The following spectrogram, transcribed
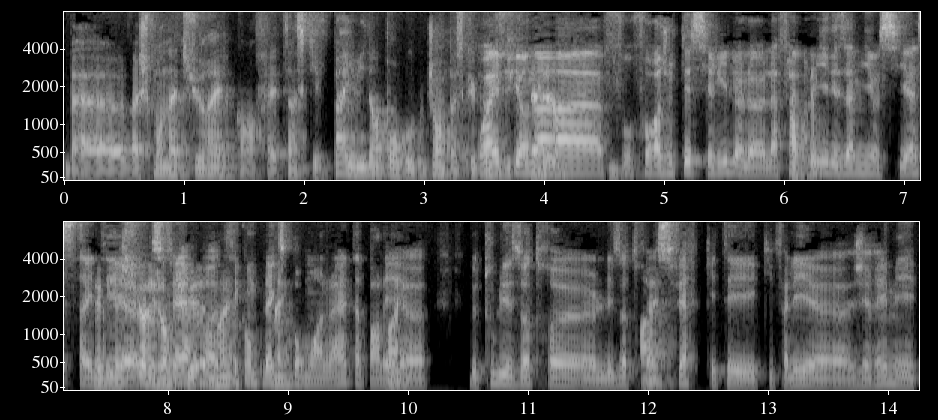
bah, vachement naturelle, quoi, en fait. Hein, ce qui est pas évident pour beaucoup de gens parce que. Ouais, et puis on a, faut, faut rajouter Cyril, la, famille et les amis aussi. Hein, ça a été une sphère euh, très complexe pour moi. Là, tu as parlé euh, de tous les autres, euh, les autres sphères qui étaient, qu'il fallait gérer, mais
